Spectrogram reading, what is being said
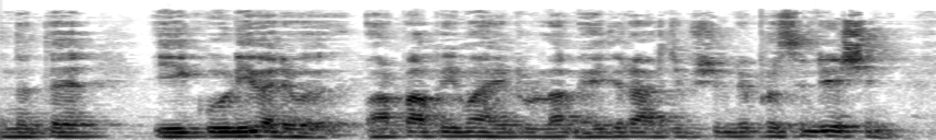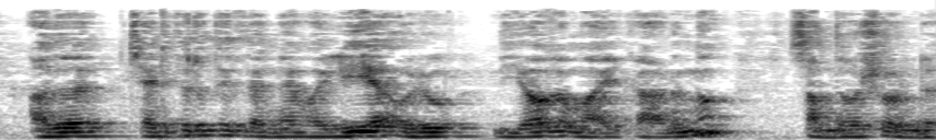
ഇന്നത്തെ ഈ കൂടിവരവ് വാർപ്പാപ്പിയുമായിട്ടുള്ള മേജർ ആർച്ച് ബിഷപ്പിന്റെ പ്രസന്റേഷൻ. അത് ചരിത്രത്തിൽ തന്നെ വലിയ ഒരു നിയോഗമായി കാണുന്നു. സന്തോഷമുണ്ട്.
